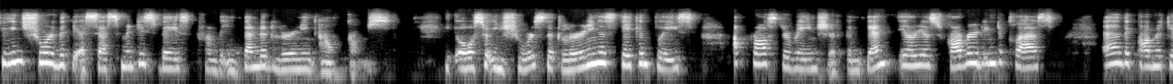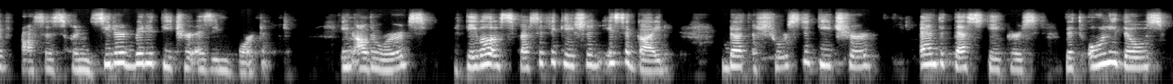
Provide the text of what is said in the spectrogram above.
to ensure that the assessment is based from the intended learning outcomes. It also ensures that learning has taken place across the range of content areas covered in the class and the cognitive process considered by the teacher as important. In other words, the table of specification is a guide that assures the teacher and the test takers that only those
